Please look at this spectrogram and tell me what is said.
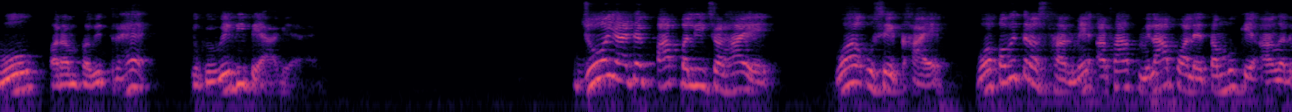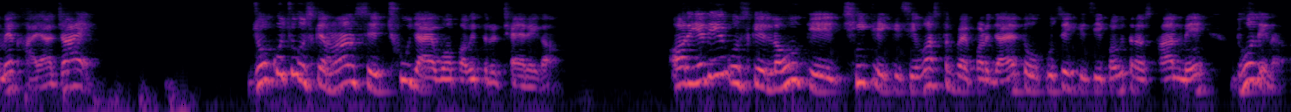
वो परम पवित्र है, क्योंकि वेदी पे आ गया है। जो याजक पाप बलि चढ़ाए, वह उसे खाए, वह पवित्र स्थान में, अर्थात मिलाप वाले तंबू के आँगन में खाया जाए। जो कुछ उसके मांस से छू जाए, वह पवित्र ठहरेगा। और यदि उसके लहू के छींटे किसी वस्त्र पर पड़ जाए तो उसे किसी पवित्र स्थान में धो देना।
